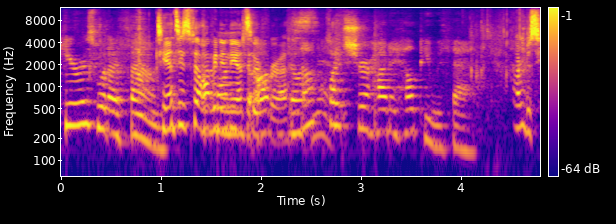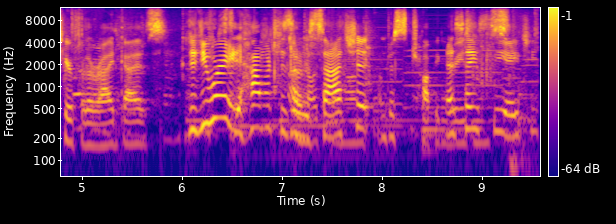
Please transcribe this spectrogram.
Here is what I found. Tansy's having an According answer for us. I'm not quite sure how to help you with that. I'm just here for the ride, guys. Did you write how much is in a know what's going on. sachet? I'm just chopping S A raisins. C H E.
